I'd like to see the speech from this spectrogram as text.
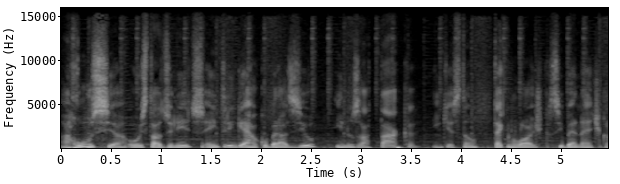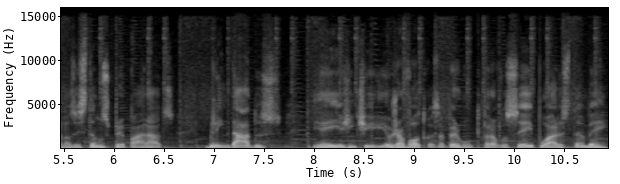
a Rússia ou os Estados Unidos entra em guerra com o Brasil e nos ataca em questão tecnológica, cibernética. Nós estamos preparados, blindados? E aí a gente, eu já volto com essa pergunta para você e para o Aros também.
